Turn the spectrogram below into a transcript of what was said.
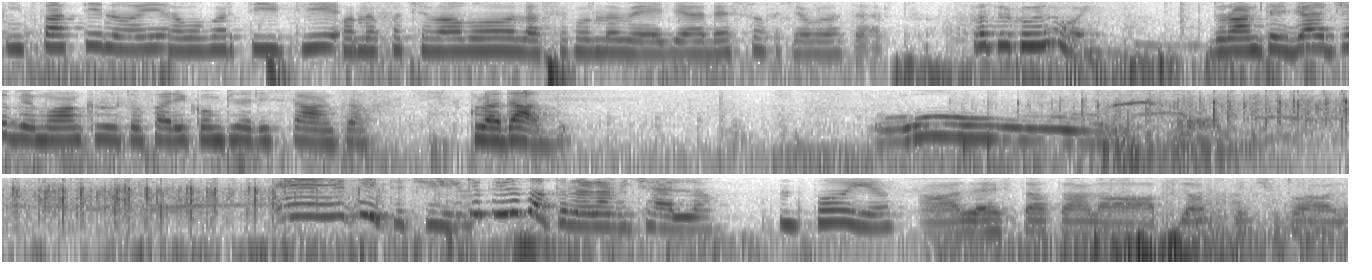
Infatti noi siamo partiti quando facevamo la seconda media, adesso facciamo la terza. Proprio come noi. Durante il viaggio abbiamo anche dovuto fare i compiti a distanza, con la DAD. E diteci, chi ha pilotato la navicella? Un po' io. Ah, lei è stata la pilota principale.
